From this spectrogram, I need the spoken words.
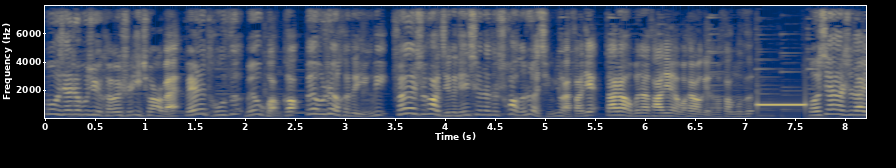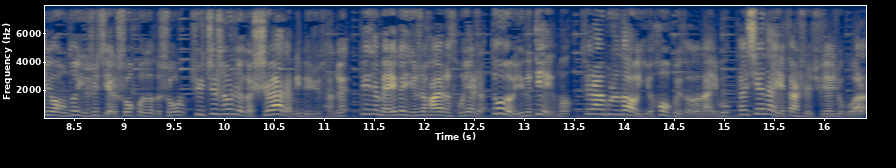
目前这部剧可谓是一穷二白，没人投资，没有广告，没有任何的盈利，纯粹是靠几个年轻人的创作热情用来发电。当然，我不但发电，我还要给他们发工资。我现在是在用做影视解说获得的收入去支撑这个失败的迷你剧团队。毕竟每一个影视行业的从业者都有一个电影梦，虽然不知道以后会走到哪一步，但现在也算是曲线救国了。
